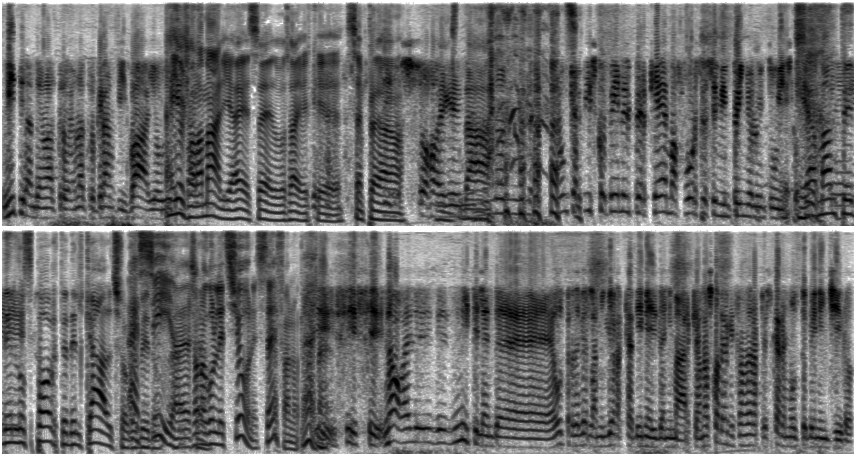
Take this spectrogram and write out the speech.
Midtjylland è un altro, è un altro gran vivaio. Eh, io ho la maglia, eh, se, lo sai, perché sempre... Sì, so, eh, non, non capisco bene il perché, ma forse se mi impegno lo intuisco. È amante Eh, dello sport e del calcio, Eh capito? sì, eh, c'è cioè. una collezione, Stefano, dai. Sì, sì, sì. No, il Midtjylland, eh, oltre ad avere la migliore accademia di Danimarca, è una squadra che sa andare a pescare molto bene in giro.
